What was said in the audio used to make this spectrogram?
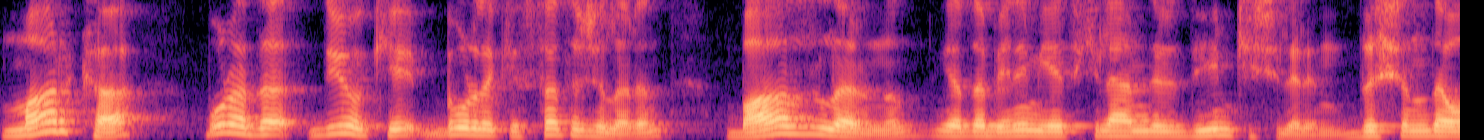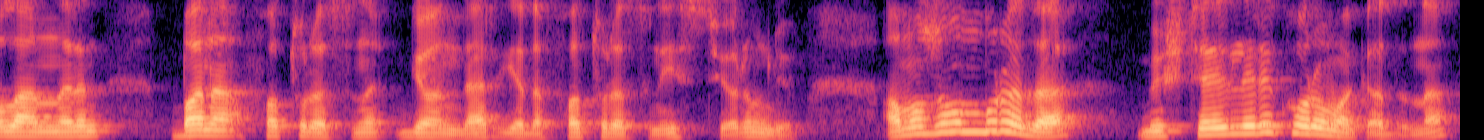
marka burada diyor ki buradaki satıcıların bazılarının ya da benim yetkilendirdiğim kişilerin dışında olanların bana faturasını gönder ya da faturasını istiyorum diyor. Amazon burada müşterileri korumak adına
